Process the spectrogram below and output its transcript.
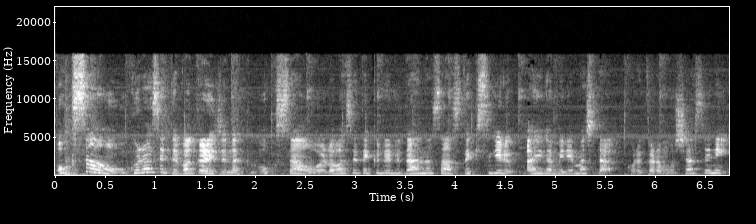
奥さんを怒らせてばかりじゃなく奥さんを笑わせてくれる旦那さん素敵すぎる。愛が見れました。これからもお幸せに。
